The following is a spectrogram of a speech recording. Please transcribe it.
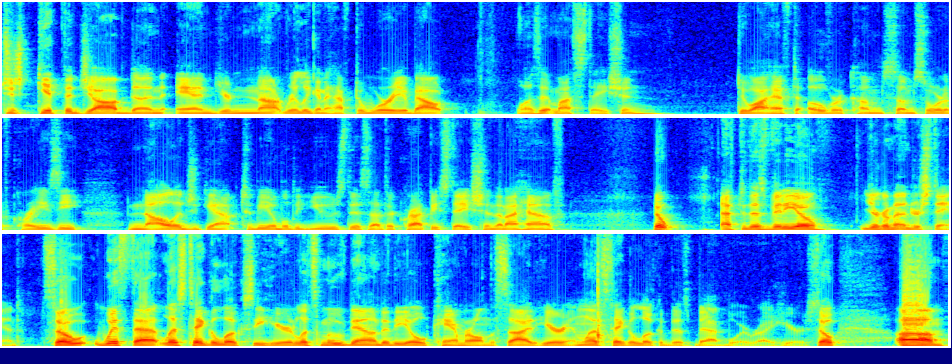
just get the job done and you're not really going to have to worry about was it my station? Do I have to overcome some sort of crazy knowledge gap to be able to use this other crappy station that I have? Nope. After this video, you're going to understand. So with that, let's take a look-see here. Let's move down to the old camera on the side here, and let's take a look at this bad boy right here. So um,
